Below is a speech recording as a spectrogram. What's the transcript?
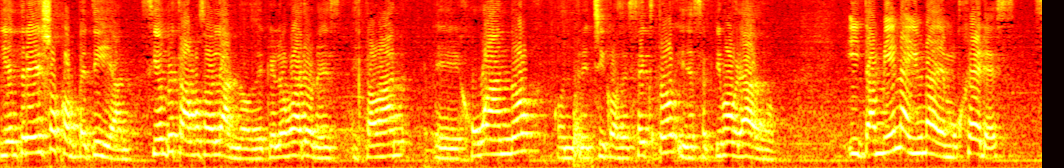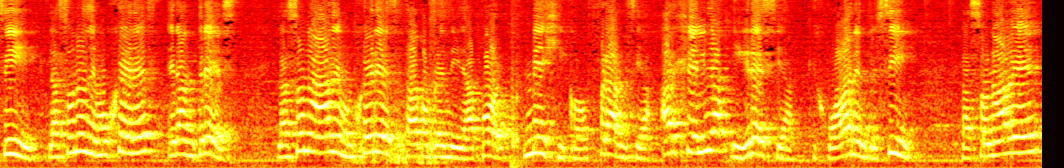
y entre ellos competían. Siempre estábamos hablando de que los varones estaban eh, jugando entre chicos de sexto y de séptimo grado. Y también hay una de mujeres. Sí, las zonas de mujeres eran tres. La zona A de mujeres estaba comprendida por México, Francia, Argelia y Grecia, que jugaban entre sí. La zona B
